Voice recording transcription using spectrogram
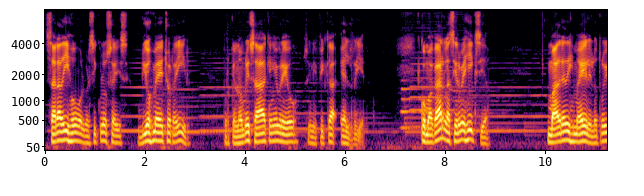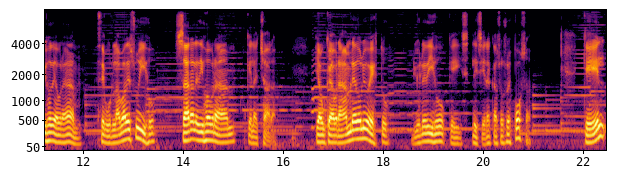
Sara dijo, el versículo 6, Dios me ha hecho reír, porque el nombre Isaac en hebreo significa el ríe. Como Agar, la sierva egipcia, madre de Ismael, el otro hijo de Abraham, se burlaba de su hijo, Sara le dijo a Abraham que la echara. Y aunque a Abraham le dolió esto, Dios le dijo que le hiciera caso a su esposa, que él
